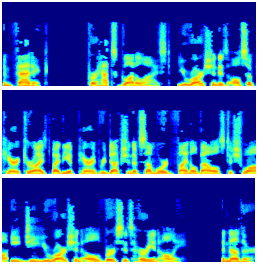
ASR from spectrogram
emphatic, perhaps glottalized. Urartian is also characterized by the apparent reduction of some word final vowels to schwa, e.g. Urartian ul versus Hurrian ali. Another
